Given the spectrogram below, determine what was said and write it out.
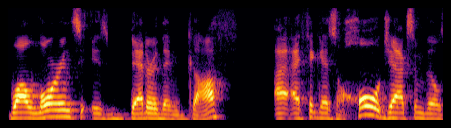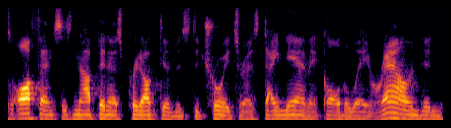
while Lawrence is better than Goff, I, I think as a whole, Jacksonville's offense has not been as productive as Detroit's or as dynamic all the way around. And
